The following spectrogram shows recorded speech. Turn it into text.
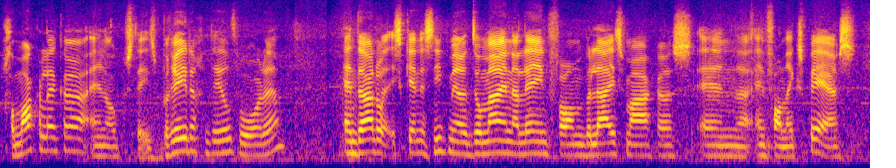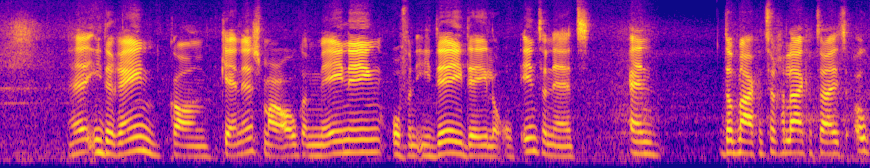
gemakkelijker en ook steeds breder gedeeld worden. En daardoor is kennis niet meer het domein alleen van beleidsmakers en, uh, en van experts. Iedereen kan kennis, maar ook een mening of een idee delen op internet. En dat maakt het tegelijkertijd ook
